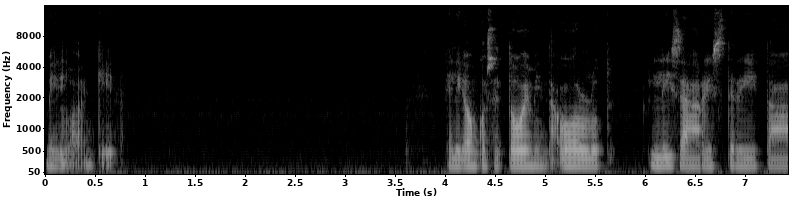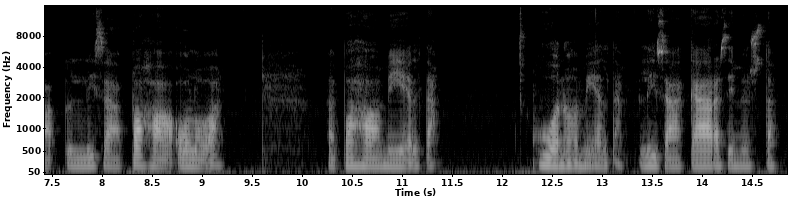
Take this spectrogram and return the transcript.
milloinkin. Eli onko se toiminta ollut lisää ristiriitaa, lisää pahaa oloa, pahaa mieltä, huonoa mieltä, lisää kärsimystä –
